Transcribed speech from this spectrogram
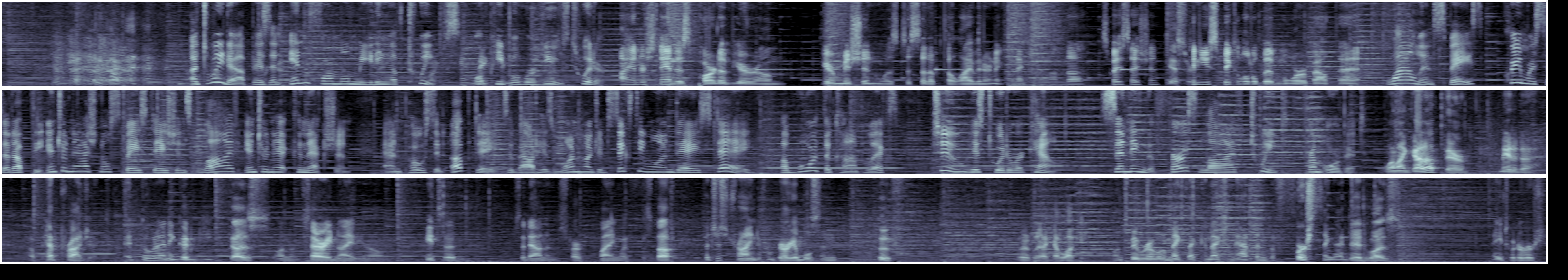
A tweet up is an informal meeting of tweets or people who use Twitter. I understand as part of your um, your mission was to set up the live internet connection on the space station. Yes, sir. Can you speak a little bit more about that? While in space, Creamer set up the International Space Station's live internet connection and posted updates about his 161 day stay aboard the complex to his Twitter account. sending the first live tweet from orbit. When I got up there, made it a, a pet project. I'd do what any good geek does on a Saturday night, you know, pizza, and sit down and start playing with the stuff, but just trying different variables and poof. Literally, I got lucky. Once we were able to make that connection happen, the first thing I did was, hey, Twitterverse.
